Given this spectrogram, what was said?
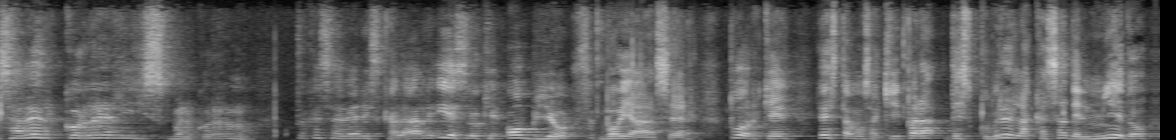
saber correr y... Bueno, correr no Toca saber escalar y es lo que obvio voy a hacer porque estamos aquí para descubrir la casa del miedo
